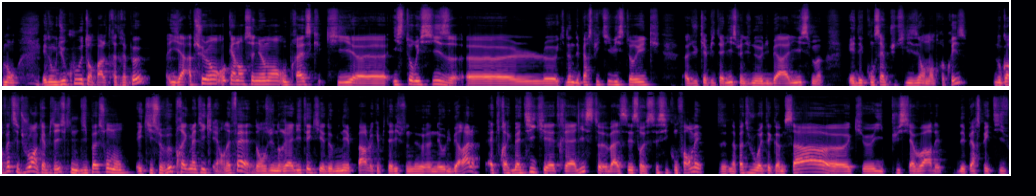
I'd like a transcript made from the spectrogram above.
Bon, et donc du coup, t'en parles très très peu. Il y a absolument aucun enseignement ou presque qui euh, historicise, euh, le, qui donne des perspectives historiques euh, du capitalisme et du néolibéralisme et des concepts utilisés en entreprise. Donc en fait, c'est toujours un capitaliste qui ne dit pas son nom et qui se veut pragmatique. Et en effet, dans une réalité qui est dominée par le capitalisme néolibéral, être pragmatique et être réaliste, bah, c'est s'y conformer. Ça n'a pas toujours été comme ça, euh, qu'il puisse y avoir des, perspectives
